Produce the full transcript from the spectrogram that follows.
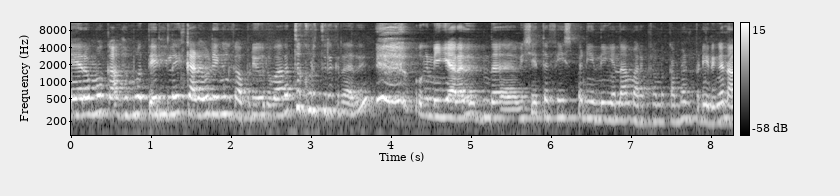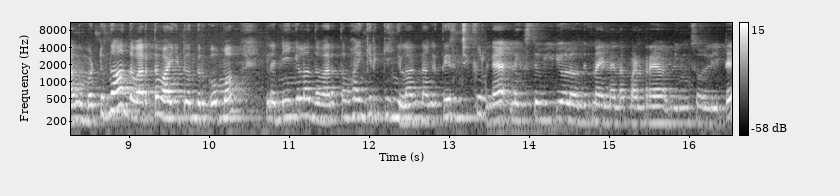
நேரமோ காலமோ தெரியல. கடவுள் எங்களுக்கு அப்படி ஒரு வரத்தை கொடுத்துருக்குறாரு. உங்கள் நீங்கள் யாராவது இந்த விஷயத்தை ஃபேஸ் பண்ணியிருந்தீங்கன்னா மறக்காமல் கமெண்ட் பண்ணிடுங்க நாங்கள் மட்டும்தான் அந்த வரத்தை வாங்கிட்டு வந்திருக்கோமா? இல்லை நீங்களும் அந்த வரத்தை வாங்கியிருக்கீங்களான்னு நாங்கள் தெரிஞ்சுக்கிறோங்க நெக்ஸ்ட் வீடியோவில் வந்துட்டு நான் என்னென்ன பண்ணுறேன் அப்படின்னு சொல்லிட்டு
